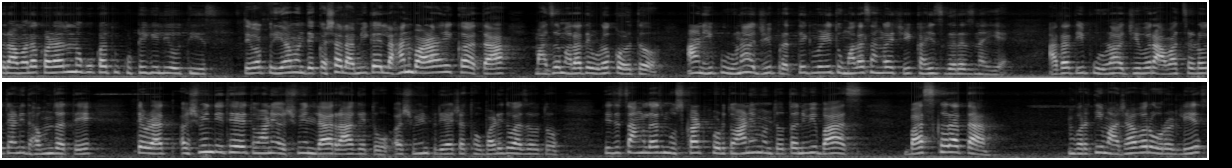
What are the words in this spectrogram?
तर आम्हाला कळायला नको का तू कुठे गेली होतीस? तेव्हा प्रिया म्हणते कशाला? मी काय लहान बाळ आहे का आता? माझं मला तेवढं कळतं. आणि पूर्ण आजी प्रत्येक वेळी तुम्हाला सांगायची काहीच गरज नाही आहे आता ती पूर्ण आजीवर आवाज चढवते आणि धावून जाते. तेवढ्यात अश्विन तिथे येतो आणि अश्विनला राग येतो. अश्विन प्रियाच्या थोबाडीत वाजवतो. तिथे चांगलाच मुस्काट फोडतो आणि म्हणतो तन्वी बास बास कर आता. वरती माझ्यावर ओरडलीस.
